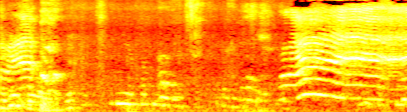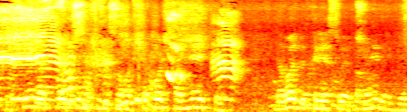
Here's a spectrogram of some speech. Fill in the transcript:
не видите его? Нет? Вообще хочешь помнить, давай крест свой помни другие.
